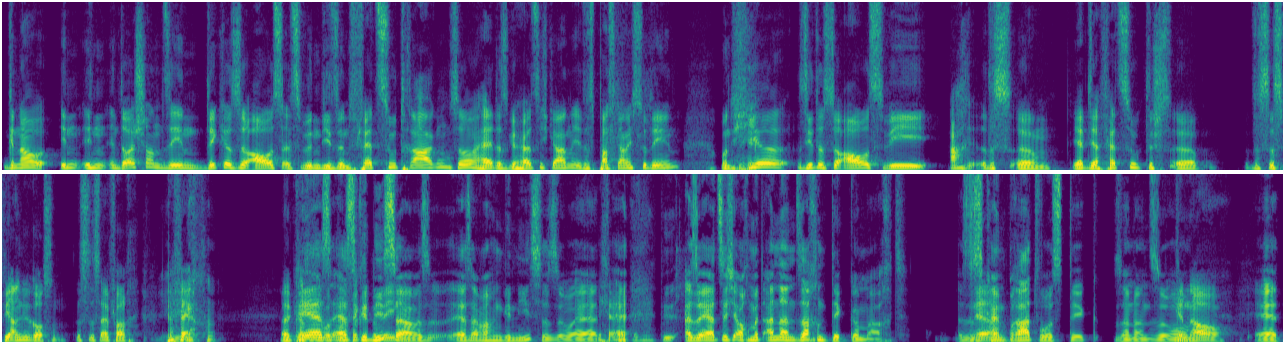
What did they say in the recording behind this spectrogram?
genau. In, in, in Deutschland sehen Dicke so aus, als würden die ein Fett zutragen. So, hä, das gehört sich gar nicht, das passt gar nicht zu denen. Und hier sieht es so aus wie, ach, das, ähm, ja, der Fettzug, das, äh, das ist wie angegossen. Das ist einfach perfekt. Ja. Er ist, er ist Genießer, also er ist einfach ein Genießer so. Er, Ja, er, genau. die, also er hat sich auch mit anderen Sachen dick gemacht. Es ist Ja. kein Bratwurstdick, sondern so. Genau. Er hat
